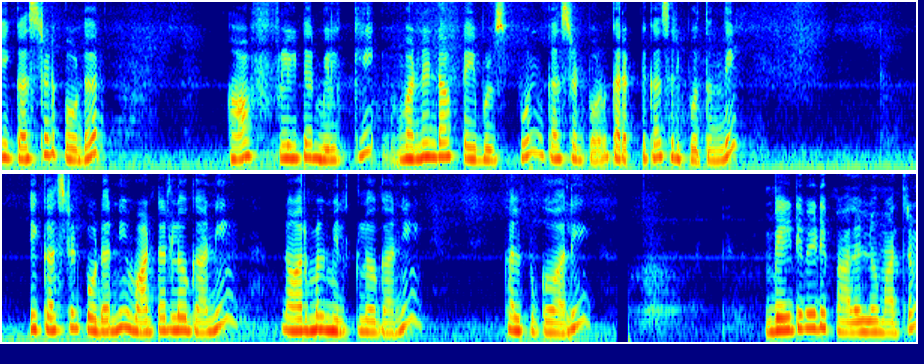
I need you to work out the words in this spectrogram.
ఈ కస్టర్డ్ పౌడర్ హాఫ్ లీటర్ మిల్క్కి one and half tablespoon custard powder కరెక్ట్గా సరిపోతుంది. ఈ కస్టర్డ్ పౌడర్ని వాటర్లో కానీ నార్మల్ మిల్క్లో కానీ కలుపుకోవాలి. వేడి వేడి పాలల్లో మాత్రం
